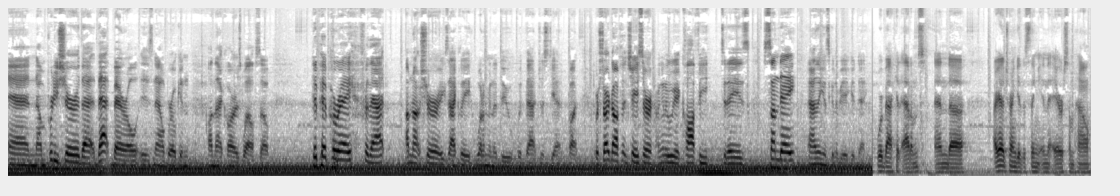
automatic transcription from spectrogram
And I'm pretty sure that that barrel is now broken on that car as well. So hip hip hooray for that. I'm not sure exactly what I'm gonna do with that just yet, but we're starting off in the Chaser. I'm gonna go get coffee. Today is Sunday, and I think it's gonna be a good day. We're back at Adams, and uh, I gotta try and get this thing in the air somehow.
